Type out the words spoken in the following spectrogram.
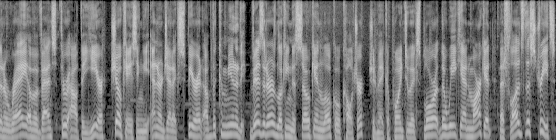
an array of events throughout the year, showcasing the energetic spirit of the community. Visitors looking to soak in local culture should make a point to explore the weekend market that floods the streets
